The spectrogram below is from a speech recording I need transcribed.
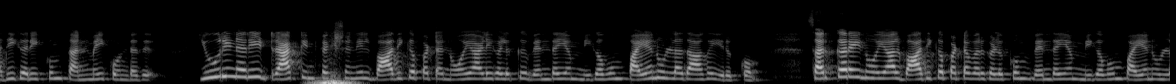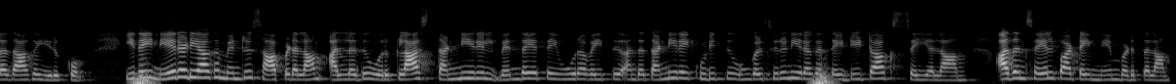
அதிகரிக்கும் தன்மை கொண்டது. யூரினரி டிராக்ட் இன்ஃபெக்ஷனில் பாதிக்கப்பட்ட நோயாளிகளுக்கு வெந்தயம் மிகவும் பயனுள்ளதாக இருக்கும். சர்க்கரை நோயால் பாதிக்கப்பட்டவர்களுக்கும் வெந்தயம் மிகவும் பயனுள்ளதாக இருக்கும். இதை நேரடியாக மென்று சாப்பிடலாம் அல்லது ஒரு கிளாஸ் தண்ணீரில் வெந்தயத்தை ஊற வைத்து அந்த தண்ணீரை குடித்து உங்கள் சிறுநீரகத்தை டீடாக்ஸ் செய்யலாம். அதன் செயல்பாட்டை மேம்படுத்தலாம்.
